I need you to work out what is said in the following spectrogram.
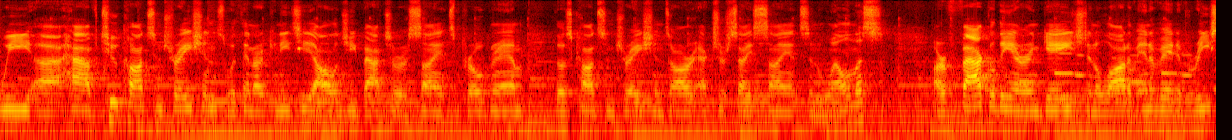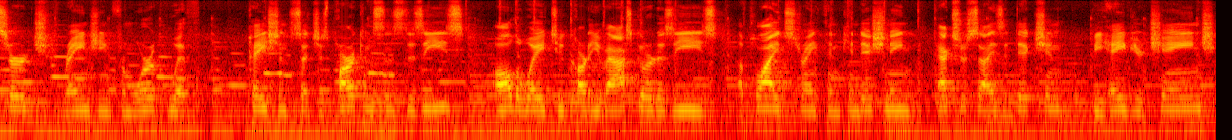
We uh, have two concentrations within our kinesiology Bachelor of Science program. Those concentrations are exercise science and wellness. Our faculty are engaged in a lot of innovative research, ranging from work with patients such as Parkinson's disease, all the way to cardiovascular disease, applied strength and conditioning, exercise addiction, behavior change.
